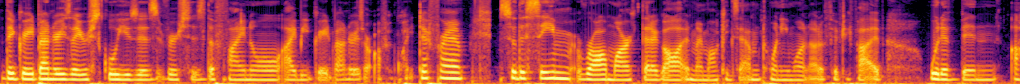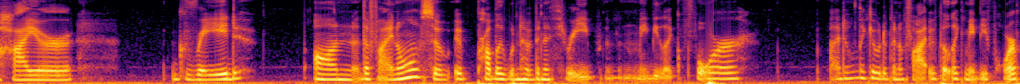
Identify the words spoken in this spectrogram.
the grade boundaries that your school uses versus the final IB grade boundaries are often quite different. So, the same raw mark that I got in my mock exam, 21 out of 55, would have been a higher grade on the final. So, it probably wouldn't have been a three, maybe like four I don't think it would have been a five, but like maybe four.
